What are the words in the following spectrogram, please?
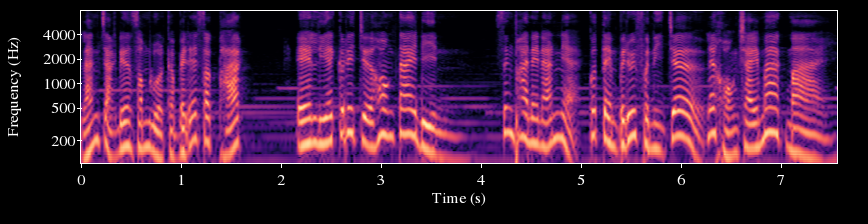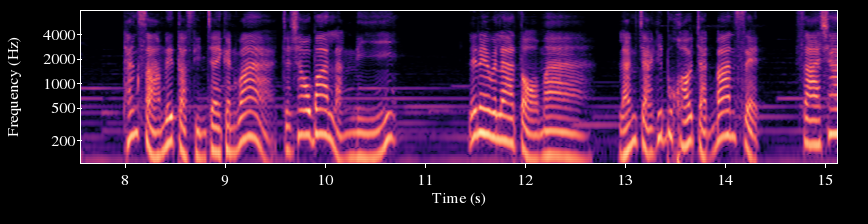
หลังจากเดินสำรวจกันไปได้สักพัก เอเลียสก็ได้เจอห้องใต้ดิน ซึ่งภายในนั้นเนี่ยก็เต็มไปด้วยเฟอร์นิเจอร์และของใช้มากมาย ทั้งสามเลยตัดสินใจกันว่าจะเช่าบ้านหลังนี้ และในเวลาต่อมา หลังจากที่พวกเขาจัดบ้านเสร็จ ซาชา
